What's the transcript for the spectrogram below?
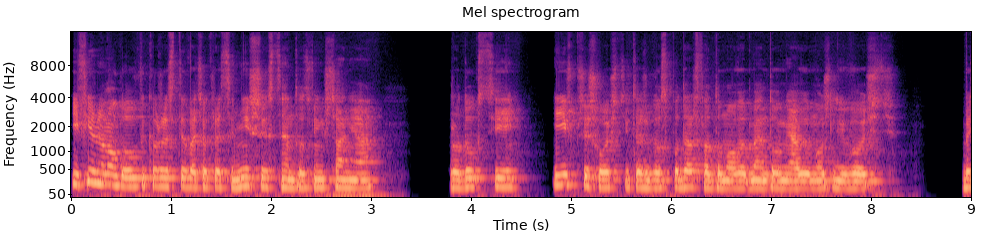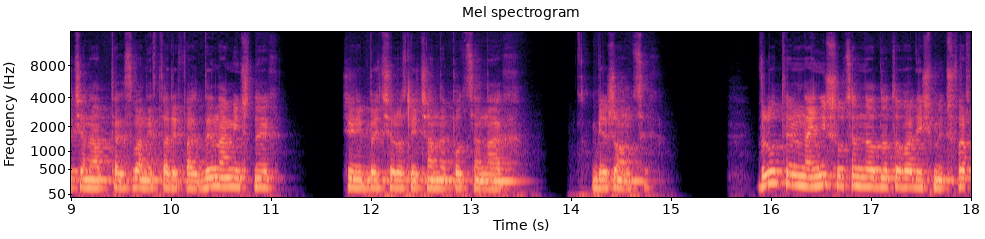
I firmy mogą wykorzystywać okresy niższych cen do zwiększania produkcji i w przyszłości też gospodarstwa domowe będą miały możliwość bycia na tak zwanych taryfach dynamicznych, czyli być rozliczane po cenach bieżących. W lutym najniższą cenę odnotowaliśmy 4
